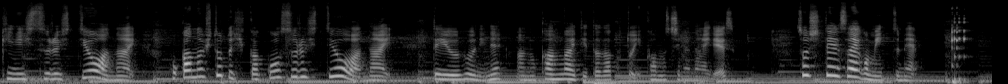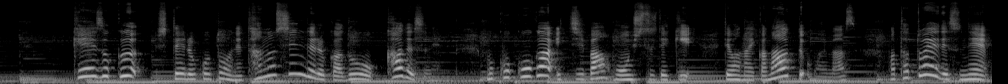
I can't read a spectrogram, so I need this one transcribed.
気にする必要はない。他の人と比較をする必要はない。っていう風にねあの考えていただくといいかもしれないです。そして最後3つ目。継続していることをね楽しんでるかどうかですね。もうここが一番本質的ではないかなって思います、まあ、例えですね。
